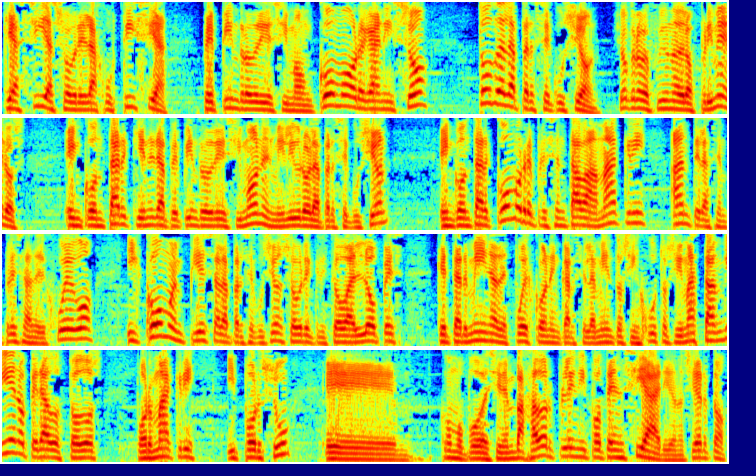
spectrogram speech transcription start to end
que hacía sobre la justicia Pepín Rodríguez Simón, cómo organizó toda la persecución. Yo creo que fui uno de los primeros en contar quién era Pepín Rodríguez Simón en mi libro La persecución, en contar cómo representaba a Macri ante las empresas del juego y cómo empieza la persecución sobre Cristóbal López, que termina después con encarcelamientos injustos y más, también operados todos por Macri y por su, eh, ¿cómo puedo decir?, embajador plenipotenciario, ¿no es cierto?,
